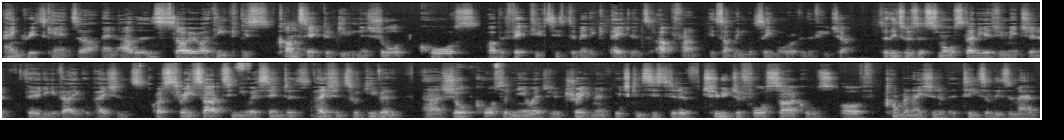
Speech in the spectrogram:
pancreas cancer, and others. So I think this concept of giving a short course of effective systematic agents upfront is something we'll see more of in the future. So this was a small study, as you mentioned, of 30 evaluable patients across three sites in US centres. Patients were given a short course of neoadjuvant treatment, which consisted of two to four cycles of combination of atezolizumab,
